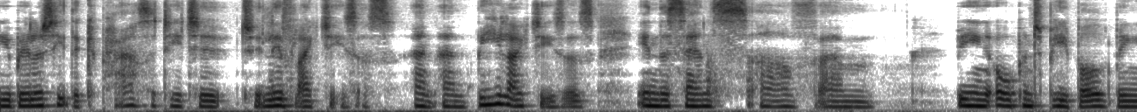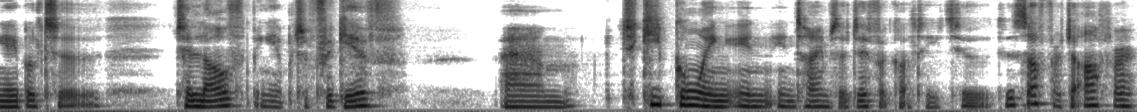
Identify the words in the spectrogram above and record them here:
the ability, the capacity to to live like Jesus and and be like Jesus in the sense of um, being open to people, being able to to love, being able to forgive, um, to keep going in, in times of difficulty, to, to suffer, to offer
